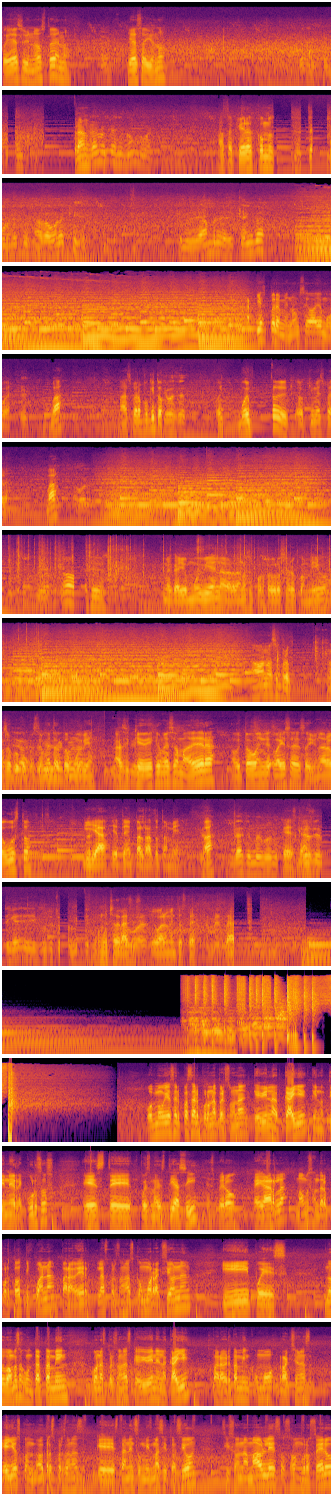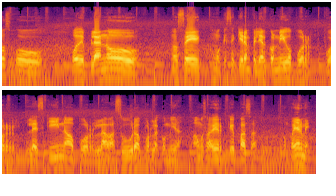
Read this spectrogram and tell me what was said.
¿Pues ya desayunó usted no? ¿Eh? ¿Ya desayunó? ¿Temprano? Temprano casi no, güey. ¿Hasta qué hora come? Hamburguesas a la hora que, que me dé hambre tenga. Aquí espérame, no se vaya a mover. ¿eh? ¿Va? ¿Va? Espera un poquito. ¿Qué va a hacer? Voy, voy aquí me espera. ¿Va? Ahora. No, gracias. Me cayó muy bien, la verdad no se portó grosero conmigo. No, no se preocupe. No se preocupe, usted me trató muy bien. Así que déjeme esa madera, ahorita vayas a desayunar a gusto y ya, ya tiene para el rato también. ¿Va? Gracias, mi hermano. Que descanse. Familia. Muchas gracias. Igual. Igualmente a usted. Gracias. Hoy me voy a hacer pasar por una persona que vive en la calle, que no tiene recursos. Este, pues me vestí así, espero pegarla. Vamos a andar por todo Tijuana para ver las personas cómo reaccionan y pues nos vamos a juntar también con las personas que viven en la calle para ver también cómo reaccionan ellos con otras personas que están en su misma situación, si son amables o son groseros o, o de plano, no sé, como que se quieran pelear conmigo por, por la esquina o por la basura o por la comida. Vamos a ver qué pasa. Acompáñenme.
